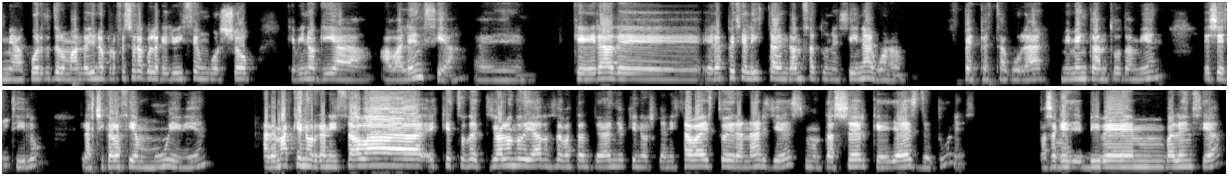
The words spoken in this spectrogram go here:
me acuerdo, te lo mando. Hay una profesora con la que yo hice un workshop que vino aquí a, Valencia, eh, que era, de, era especialista en danza tunecina y bueno, espectacular. A mí me encantó también ese estilo. Las chicas lo hacían muy bien. Además, quien organizaba, es que esto estoy hablando de ya hace bastante años, quien organizaba esto era Narges Montaser, que ella es de Túnez. Pasa que ah. vive en Valencia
